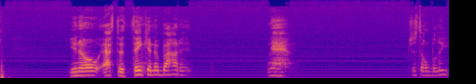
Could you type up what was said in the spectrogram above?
uh, you know, after thinking about it, nah, just don't believe.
